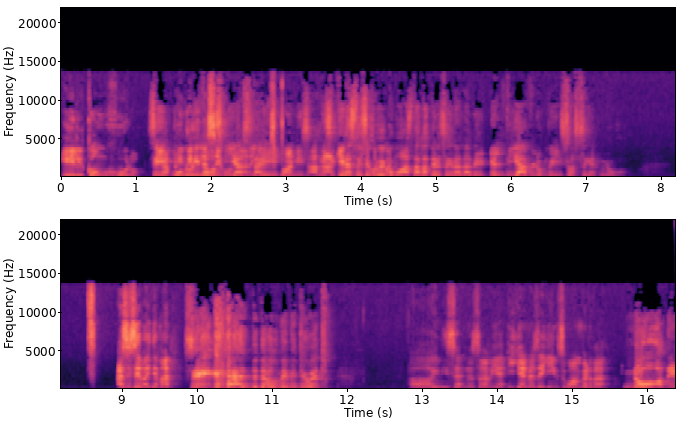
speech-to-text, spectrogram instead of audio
El Conjuro. Sí, la uno y la dos segunda y hasta ahí. Y ni, Ajá, ni siquiera estoy seguro de cómo va a estar la tercera, la de El Diablo me hizo hacerlo. ¿Así se va a llamar? Sí, The Devil Made Me Do It. Ay, ni sa- no sabía. Y ya no es de James Wan, ¿verdad? No, eh,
